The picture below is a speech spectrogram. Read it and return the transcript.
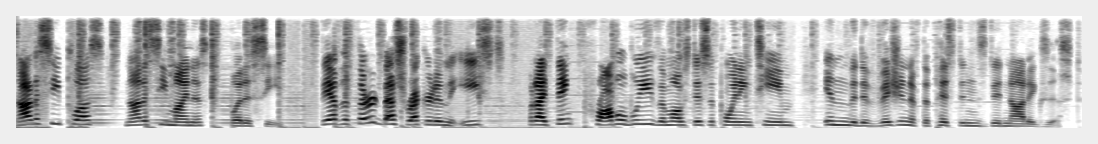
Not a C plus, not a C minus, but a C. They have the third best record in the East, but I think probably the most disappointing team in the division if the Pistons did not exist.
